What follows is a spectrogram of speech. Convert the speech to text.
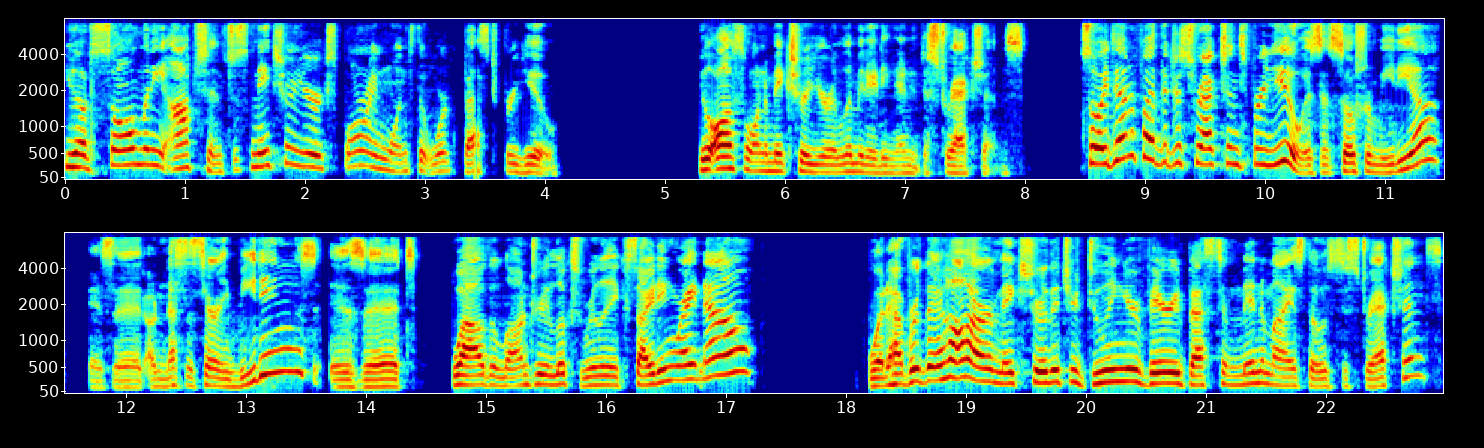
You have so many options. Just make sure you're exploring ones that work best for you. You'll also want to make sure you're eliminating any distractions. So identify the distractions for you. Is it social media? Is it unnecessary meetings? Is it, wow, the laundry looks really exciting right now? Whatever they are, make sure that you're doing your very best to minimize those distractions.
